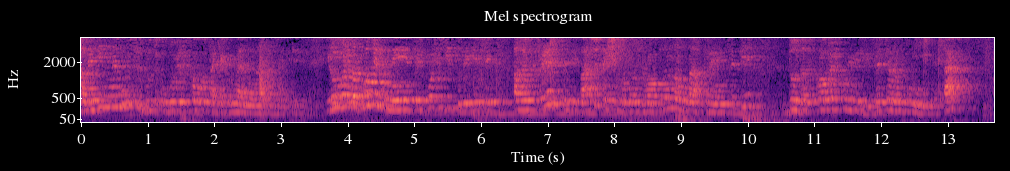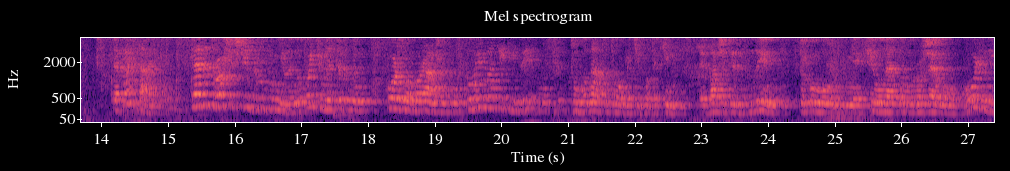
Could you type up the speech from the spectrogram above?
але він не мусить бути обов'язково так, як у мене на таблиці. Його можна потемнити, посвітлити, але в принципі бачите, що воно зроблено на принципі додаткових кольорів. Ви це розумієте, так? Тепер далі. Це ви трошечки зрозуміли, але потім ми це будемо кожного разу повторювати, і ви можете. То вона тут робить його таким, е, бачите, злим в такому фіолетово-рожевому кольорі,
